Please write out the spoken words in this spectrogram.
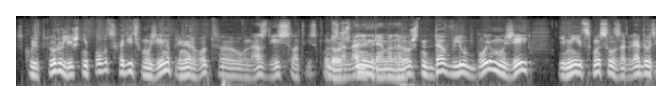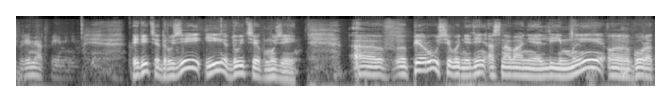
скульптур. Лишний повод сходить в музей, например, вот э, у нас здесь Латвийский национальный прямо, да. художественный. Да, в любой музей имеет смысл заглядывать время от времени. Берите друзей и дуйте в музей. Э, в Перу сегодня день основания Лимы. Э, город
